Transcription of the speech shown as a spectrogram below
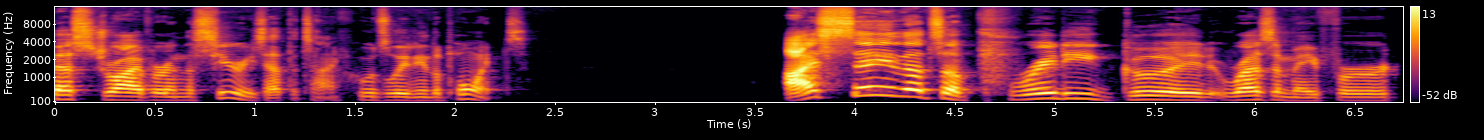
best driver in the series at the time, who was leading the points. I say that's a pretty good resume for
